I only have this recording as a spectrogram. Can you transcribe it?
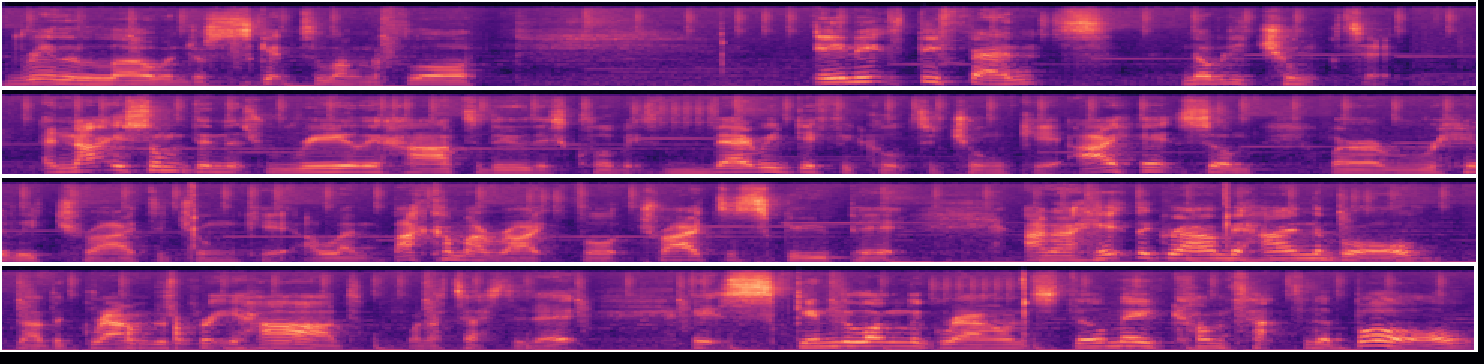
really low and just skipped along the floor. In its defence, nobody chunked it. And that is something that's really hard to do this club. It's very difficult to chunk it. I hit some where I really tried to chunk it. I leant back on my right foot, tried to scoop it, and I hit the ground behind the ball. Now the ground was pretty hard when I tested it. It skimmed along the ground, still made contact to the ball,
